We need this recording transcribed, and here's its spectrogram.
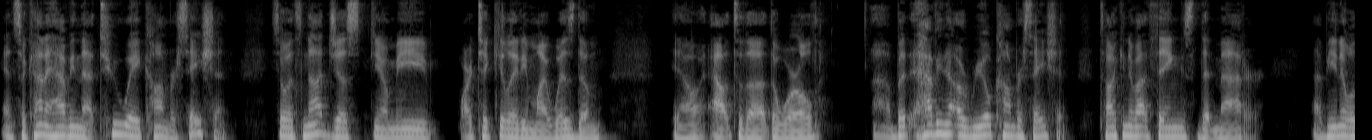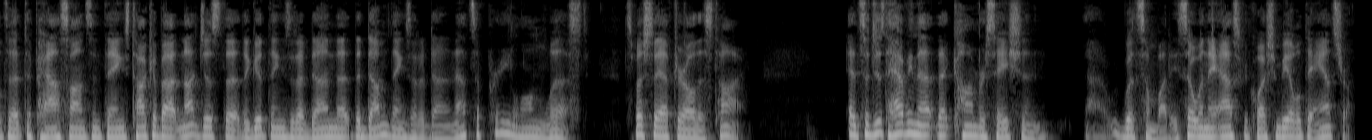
And so kind of having that two-way conversation. So it's not just you know me articulating my wisdom you know out to the the world uh, but having a real conversation talking about things that matter uh, being able to, to pass on some things, talk about not just the, the good things that I've done, the, the dumb things that I've done. And that's a pretty long list, especially after all this time. And so just having that, that conversation uh, with somebody. So when they ask a question, be able to answer them.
